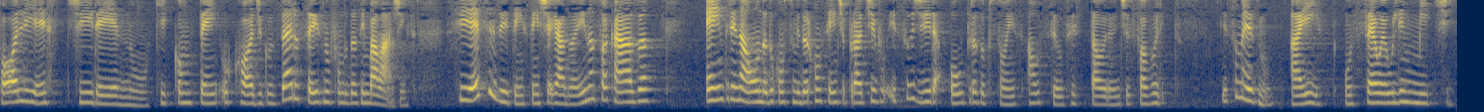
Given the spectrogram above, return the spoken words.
poliestireno, que contém o código 06 no fundo das embalagens. Se esses itens têm chegado aí na sua casa, entre na onda do consumidor consciente e proativo e sugira outras opções aos seus restaurantes favoritos. Isso mesmo. Aí, o céu é o limite.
